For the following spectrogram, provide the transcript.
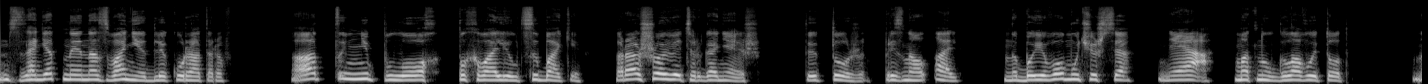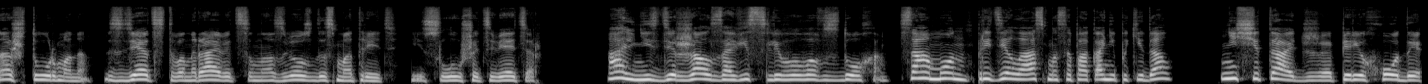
Занятное название для кураторов. «А ты неплох», — похвалил Цыбаки. «Хорошо ветер гоняешь». «Ты тоже», — признал Аль. «На боевом учишься?» «Не-а», мотнул головой тот. «На штурмана. С детства нравится на звезды смотреть и слушать ветер». Аль не сдержал завистливого вздоха. Сам он предела асмоса пока не покидал. Не считать же переходы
